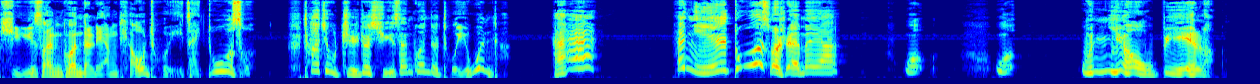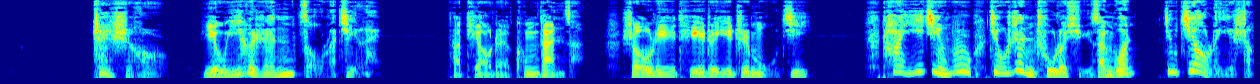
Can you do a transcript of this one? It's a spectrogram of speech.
许三观的两条腿在哆嗦，他就指着许三观的腿问他：“哎，哎，你哆嗦什么呀？”“我，我，我尿憋了。”这时候有一个人走了进来，他挑着空担子，手里提着一只母鸡。他一进屋就认出了许三观，就叫了一声，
